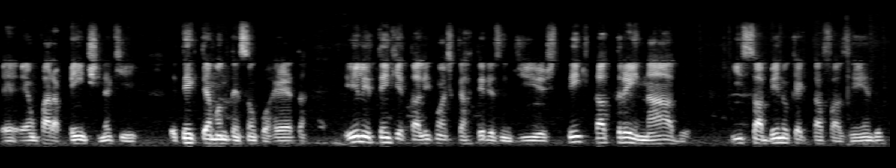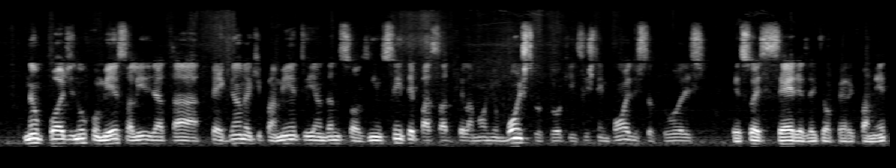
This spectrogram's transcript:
é, é, um parapente, né, que tem que ter a manutenção correta, ele tem que estar ali com as carteiras em dias, tem que estar treinado e sabendo o que é que está fazendo, não pode no começo ali já estar tá pegando equipamento e andando sozinho sem ter passado pela mão de um bom instrutor, que existem bons instrutores, pessoas sérias aí que operam equipamento.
